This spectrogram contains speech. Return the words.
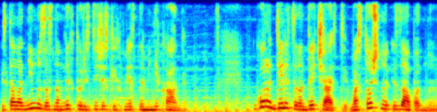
и стал одним из основных туристических мест Доминиканы. Город делится на две части – восточную и западную.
